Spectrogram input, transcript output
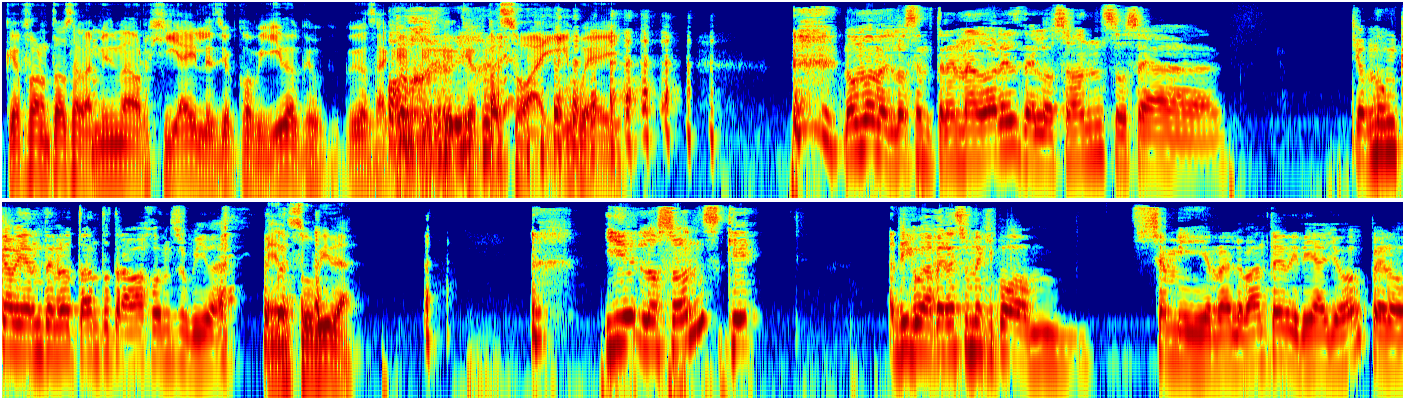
Que fueron todos a la misma orgía y les dio COVID. ¿Qué, o sea, ¿qué, pasó ahí, güey? No mames, los entrenadores de los Suns, o sea, que nunca habían tenido tanto trabajo en su vida. En su vida. y los Suns, que digo, a ver, es un equipo semi-relevante, diría yo, pero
